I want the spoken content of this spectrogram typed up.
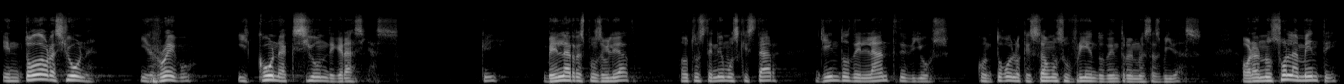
en toda oración y ruego y con acción de gracias. ¿Ven la responsabilidad? Nosotros tenemos que estar yendo delante de Dios con todo lo que estamos sufriendo dentro de nuestras vidas. Ahora, no solamente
